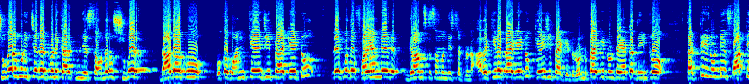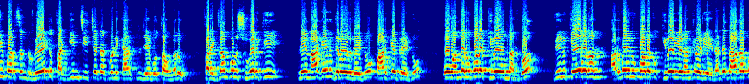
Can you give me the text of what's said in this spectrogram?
షుగర్ కూడా ఇచ్చేటటువంటి కార్యక్రమం చేస్తా ఉన్నారు. షుగర్ దాదాపు ఒక వన్ కేజీ ప్యాకెట్ లేకపోతే ఫైవ్ హండ్రెడ్ గ్రామ్స్కి సంబంధించినటువంటి అరకిల ప్యాకెట్ కేజీ ప్యాకెట్ రెండు ప్యాకెట్ ఉంటాయట. దీంట్లో థర్టీ నుండి ఫార్టీ పర్సెంట్ రేటు తగ్గించి ఇచ్చేటటువంటి కార్యక్రమం చేయబోతా ఉన్నారు. ఫర్ ఎగ్జాంపుల్ షుగర్కి నేను నాకైతే తెలియదు రేటు మార్కెట్ రేటు. ఓ వంద రూపాయల కిలో ఉందనుకో వీళ్ళు కేవలం అరవై రూపాయలకు కిలో ఇవ్వడానికి రెడీ అయ్యారు. అంటే దాదాపు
